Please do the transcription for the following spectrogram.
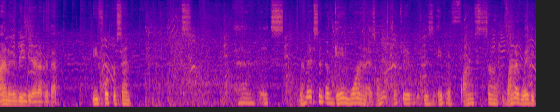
finally beating the air dodge with that 84%. Uh, it's reminiscent of game one. As long as Stretch is able to find some find a way to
